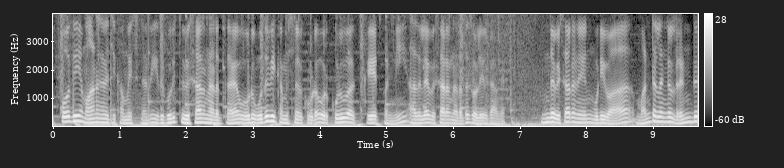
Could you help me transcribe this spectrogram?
அப்போதைய மாநகராட்சி கமிஷனர் இது குறித்து விசாரணை நடத்த ஒரு உதவி கமிஷனர் கூட ஒரு குழுவை கிரியேட் பண்ணி அதில் விசாரணை நடத்த சொல்லியிருக்காங்க. இந்த விசாரணையின் முடிவாக மண்டலங்கள் ரெண்டு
